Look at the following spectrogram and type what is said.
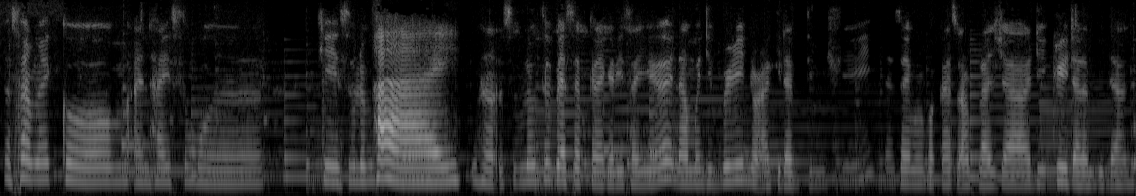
Assalamualaikum and hai semua. Okay, sebelum Hai. Ha, sebelum tu biasa perkenalkan diri saya. Nama diberi Nur Akidah binti Mishri dan saya merupakan seorang pelajar degree dalam bidang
